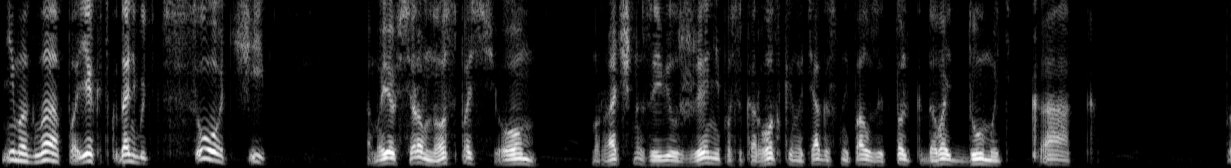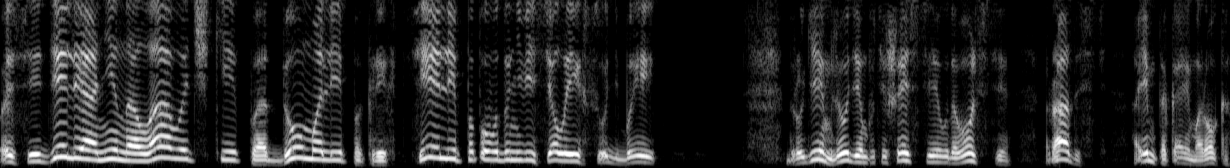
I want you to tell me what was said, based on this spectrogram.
Не могла поехать куда-нибудь в Сочи а мы ее все равно спасем, — мрачно заявил Женя после короткой, но тягостной паузы. — Только давай думать, как... Посидели они на лавочке, подумали, покряхтели по поводу невеселой их судьбы. Другим людям путешествие — удовольствие, радость, а им такая морока.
